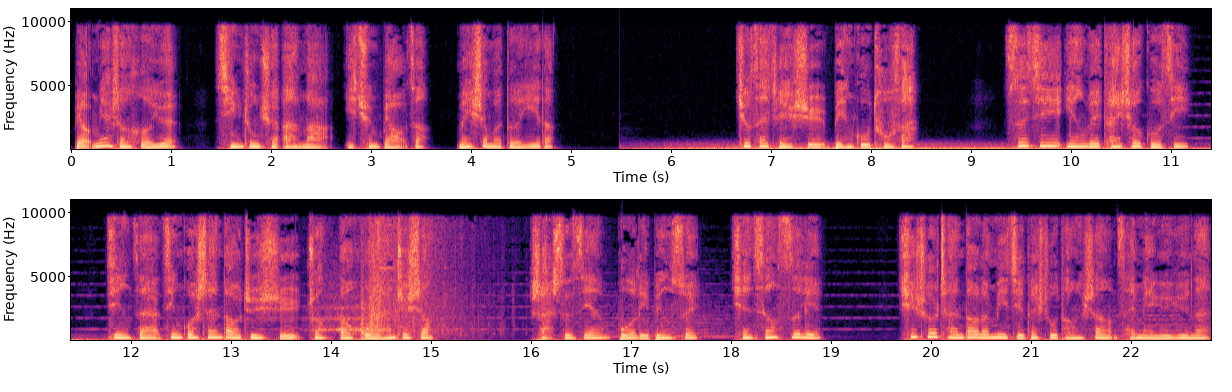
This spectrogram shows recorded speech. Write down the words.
表面上和悦，心中却暗骂一群婊子，没什么得意的。就在这时，变故突发，司机因为开车过急，竟在经过山道之时撞到护栏之上，霎时间玻璃冰碎，前箱撕裂。汽车缠到了密集的树藤上，才免于遇难，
